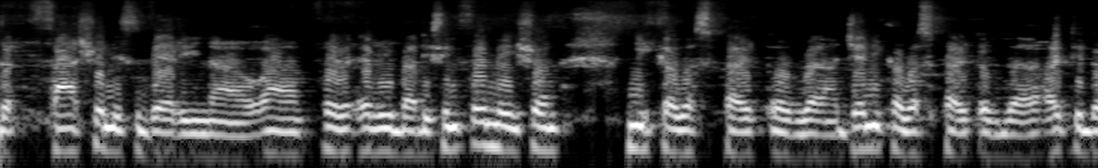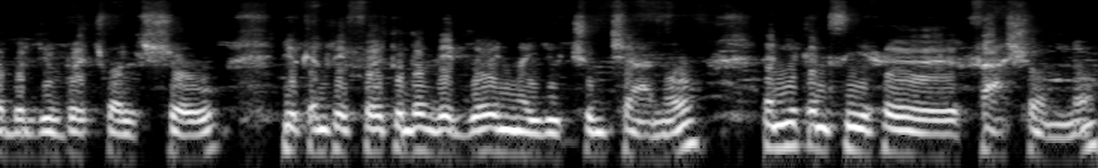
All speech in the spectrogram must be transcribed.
the fashion is very now. Uh, for everybody's information, Nika was part of, uh, Jenica was part of the RTW virtual show. You can refer to the video in my YouTube channel and you can see her fashion, no?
